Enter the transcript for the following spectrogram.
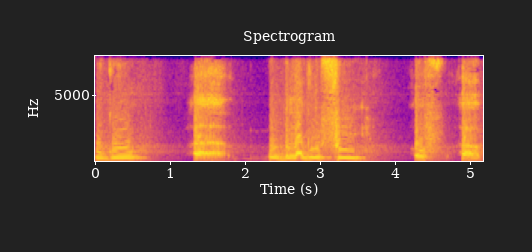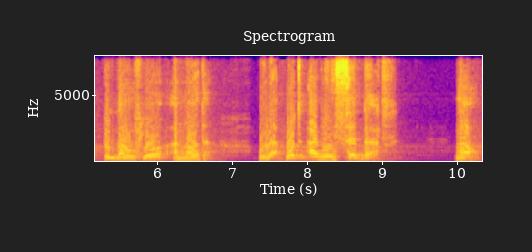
will go, uh, will be largely free of uh, breakdown law and order. But having said that, now,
